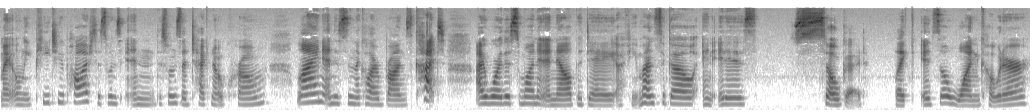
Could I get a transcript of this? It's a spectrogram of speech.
my only P2 polish. This one's in this one's the Techno Chrome line and this is in the color Bronze Cut. I wore this one in nail bidet a few months ago and it is so good. Like it's a one coater.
